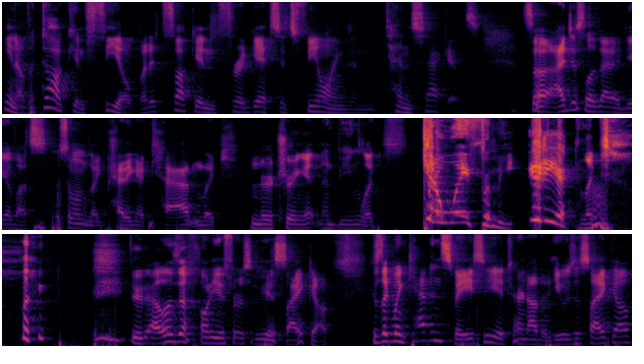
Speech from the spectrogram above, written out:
you know, the dog can feel, but it fucking forgets its feelings in 10 seconds. So I just love that idea about someone like petting a cat and like nurturing it and then being like, "Get away from me, idiot!" Like, like dude, Ellen's the funniest person to be a psycho. Because like when Kevin Spacey, it turned out that he was a psycho.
